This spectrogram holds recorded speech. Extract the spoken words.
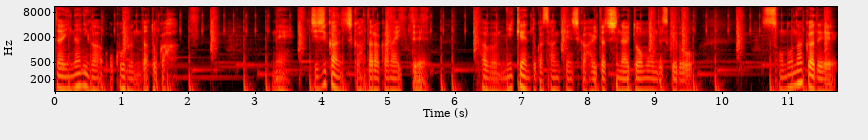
体何が起こるんだとか。ね1時間しか働かないって多分2件とか3件しか配達しないと思うんですけどその中で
